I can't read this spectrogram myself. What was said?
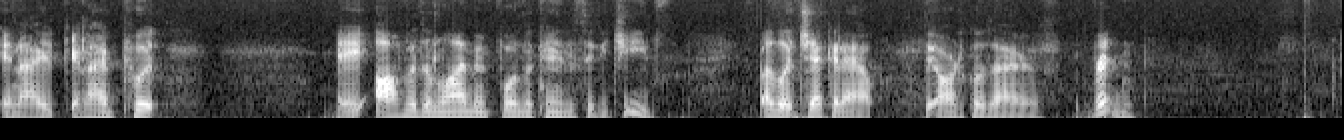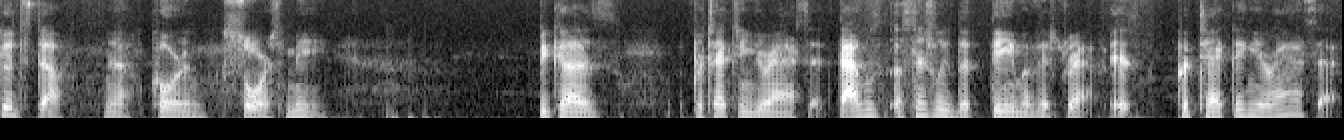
and I and I put a offensive lineman for the Kansas City Chiefs by the way, check it out. The articles I have written, good stuff. Yeah, according source me. because protecting your assets. That was essentially the theme of this draft. Is protecting your assets.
